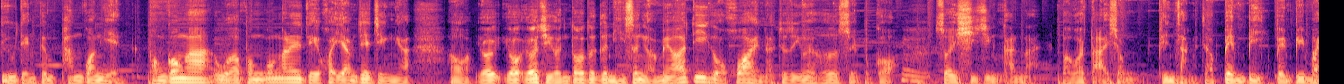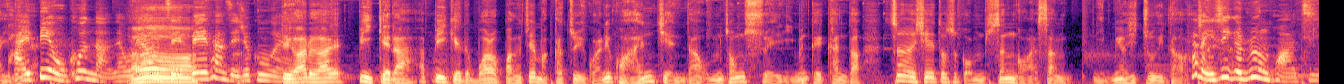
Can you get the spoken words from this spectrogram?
第五点跟膀胱炎、膀胱啊，有啊，膀胱啊那得发炎这种啊，哦，尤尤尤其很多这个女生有没有啊？第一个发炎呢，就是因为喝水不够，嗯，所以细菌感染，包括大雄平常叫便秘，便秘嘛，排便有困难的，我要坐杯烫坐就久的。对啊，对啊，闭结啦，啊闭结的无法帮，这嘛跟水有关。你看很简单，我们从水里面可以看到，这些都是我们生活上你没有去注意到的。它等于是一个润滑剂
